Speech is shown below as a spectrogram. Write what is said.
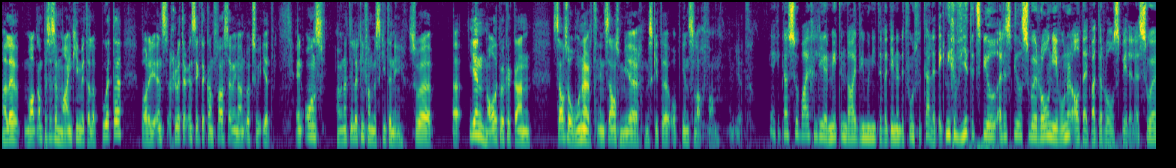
Hulle maak amper soos 'n mandjie met hulle pote waar hulle die ins groter insekte kan vashou en dan ook so eet. En ons hou natuurlik nie van muskiete nie. So 'n uh, een naaldkoker kan selfs 'n 100 en selfs meer muskiete op een slag vang en eet. Ek het nou so baie geleer net in daai 3 minute wat jy nou dit vir ons vertel het. Ek het nie geweet dit speel hulle speel so 'n rol nie. Jy wonder altyd wat 'n rol speel hulle. So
